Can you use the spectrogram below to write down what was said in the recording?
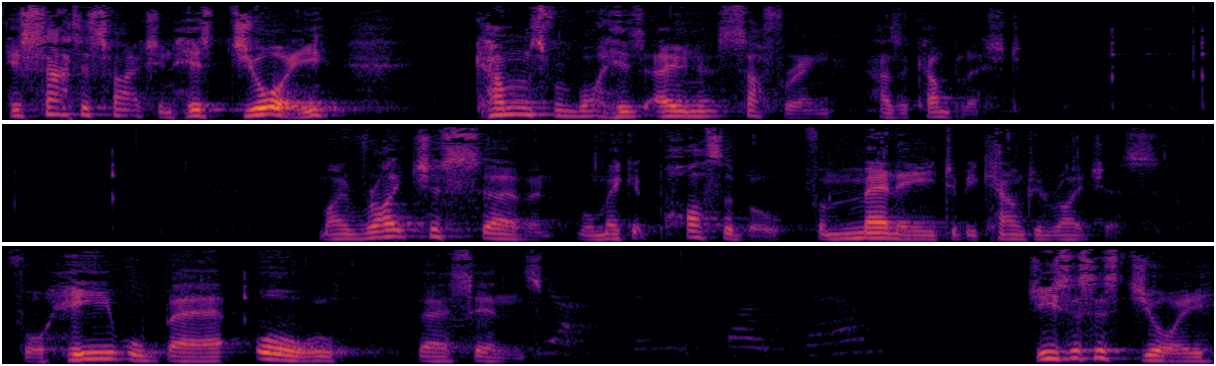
His satisfaction, his joy, comes from what his own suffering has accomplished. My righteous servant will make it possible for many to be counted righteous, for he will bear all their sins. Jesus' joy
